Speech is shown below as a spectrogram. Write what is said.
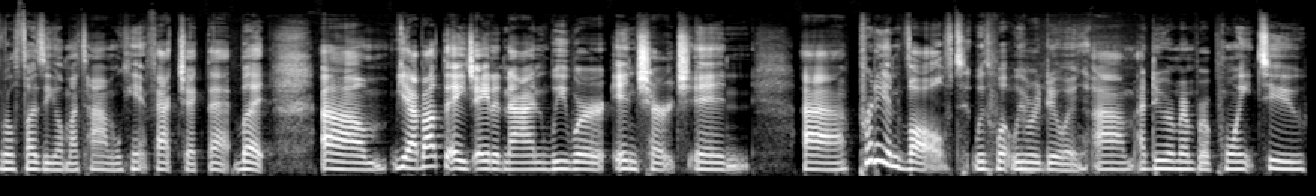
real fuzzy on my time. We can't fact check that, but um, yeah, about the age eight or nine, we were in church and uh, pretty involved with what we were doing. Um, I do remember a point too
